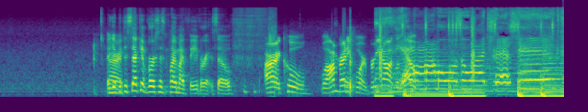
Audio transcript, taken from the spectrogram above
Uh, yeah, right. but the second verse is probably my favorite. So. All right, cool. Well, I'm ready for it. Bring it on. Let's yeah, go.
